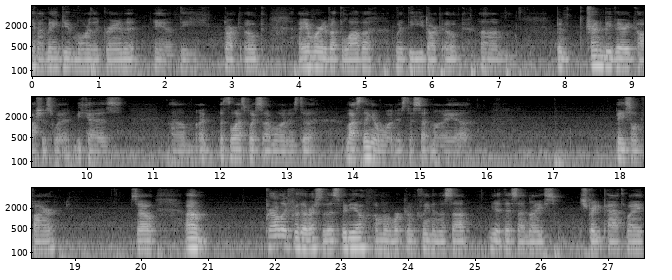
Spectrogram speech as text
and I may do more of the granite and the dark oak. I am worried about the lava with the dark oak. Um, been trying to be very cautious with it because um, I, that's the last place I want is to last thing I want is to set my uh, base on fire. So um, probably for the rest of this video, I'm gonna work on cleaning this up, get this a nice straight pathway,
